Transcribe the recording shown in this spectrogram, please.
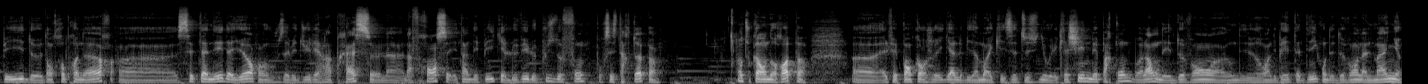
pays d'entrepreneurs. Euh, cette année d'ailleurs, vous avez dû lire la presse, la, France est un des pays qui a levé le plus de fonds pour ses startups en tout cas en Europe. Euh, elle fait pas encore jeu égal évidemment avec les États-Unis ou avec la Chine, mais par contre, voilà, on est devant, euh, on est devant les Britanniques, on est devant l'Allemagne.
